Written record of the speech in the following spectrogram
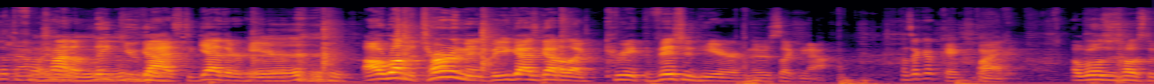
I'm trying to link you guys together here. I'll run the tournament, but you guys got to like create the vision here. And they're just like, no. I was like, okay, fine. I will just host a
